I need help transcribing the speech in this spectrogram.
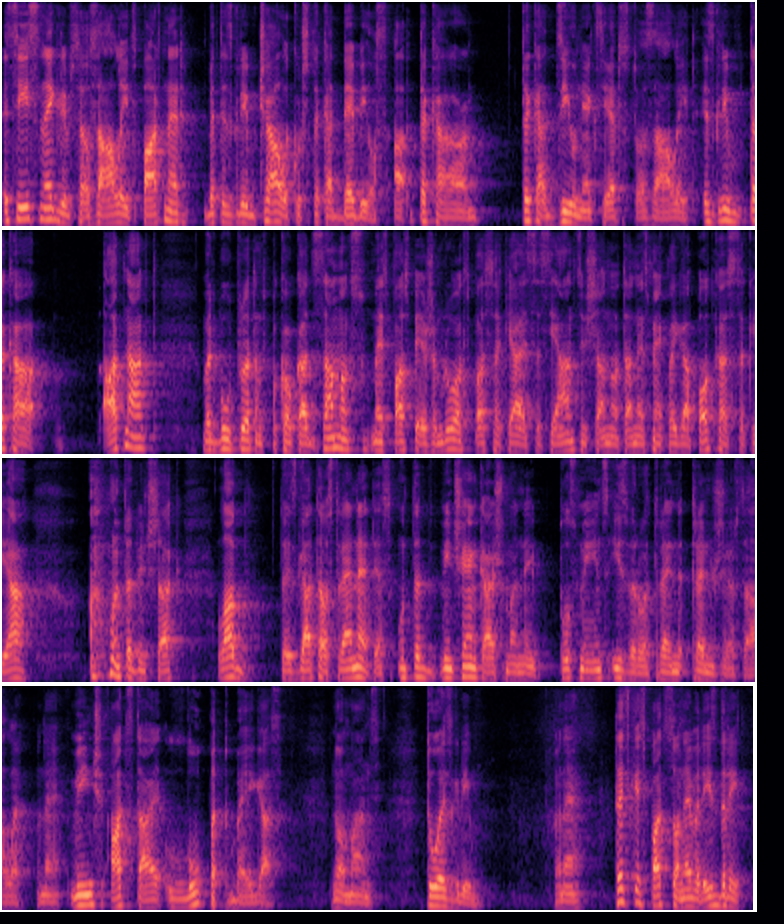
Es īsti negribu sev zālīts partneri, bet es gribu čāli, kurš tā kā debils, tā kā, tā kā dzīvnieks iet uz to zālīti. Es gribu tā kā atnākt, varbūt, protams, par kaut kādu samaksu. Mēs paspiežam rokas, pasakām, jā, es esmu Jānis, viņš no tā nesmieklīgā podkāstā saka, jā. Un tad viņš saka, labi, tu esi gatavs trenēties. Un tad viņš vienkārši mani plus-mínus izvaro tren, trenižera zālē. Ne? Viņš atstāja lupatu beigās no manis. To es gribu. Teic, ka es pats to nevaru izdarīt.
